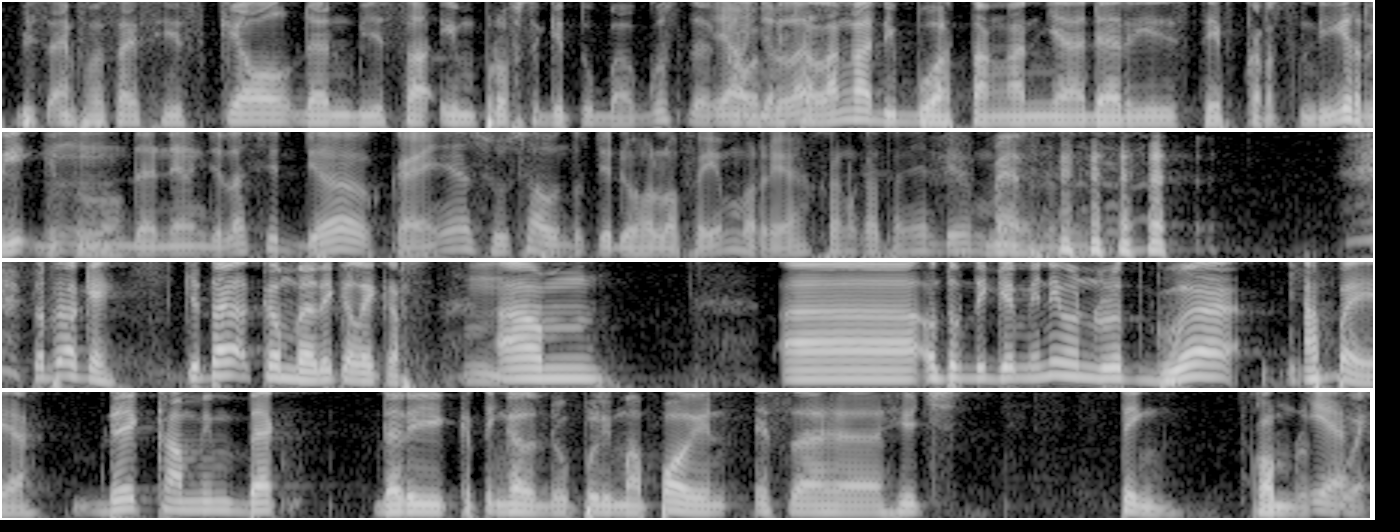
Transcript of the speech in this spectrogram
bisa emphasize his skill dan bisa improve segitu bagus dan kalau misalnya nggak di buah tangannya dari Steve Kerr sendiri gitu Mm, loh. Dan yang jelas sih dia kayaknya susah untuk jadi Hall of Famer ya, kan katanya dia main. Tapi oke, kita kembali ke Lakers. Hmm. Um, uh, untuk di game ini menurut gua apa ya? They coming back dari ketinggalan 25 poin is a huge thing kalau menurut Yes. gue.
